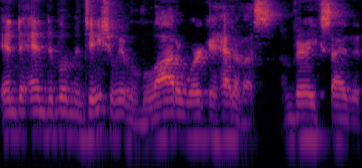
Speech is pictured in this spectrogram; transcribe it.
end-to-end implementation. We have a lot of work ahead of us. I'm very excited.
